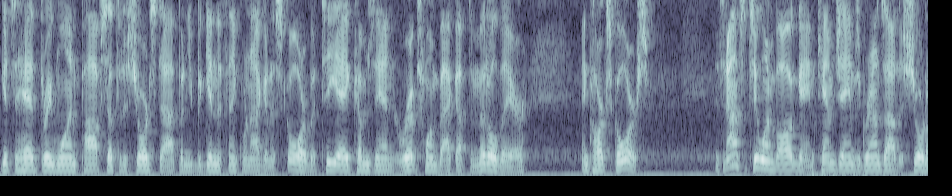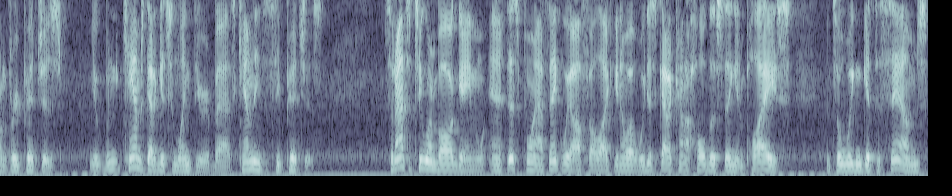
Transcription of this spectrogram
Gets ahead 3 1, pops up to the shortstop, and you begin to think we're not going to score. But TA comes in, rips one back up the middle there, and Clark scores. It's now it's a 2 1 ball game. Cam James grounds out to short on three pitches. You when Cam's got to get some lengthier at bats. Cam needs to see pitches. So now it's a 2 1 ball game. And at this point, I think we all felt like, you know what, we just got to kind of hold this thing in place until we can get to Sims.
